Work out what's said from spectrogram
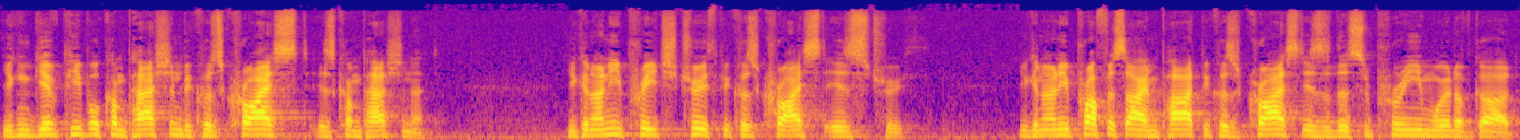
You can give people compassion because Christ is compassionate. You can only preach truth because Christ is truth. You can only prophesy in part because Christ is the supreme word of God.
